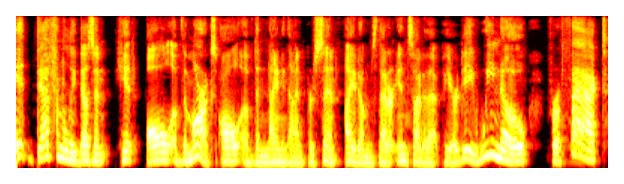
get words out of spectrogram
it definitely doesn't hit all of the marks, all of the 99% items that are inside of that PRD. We know for a fact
